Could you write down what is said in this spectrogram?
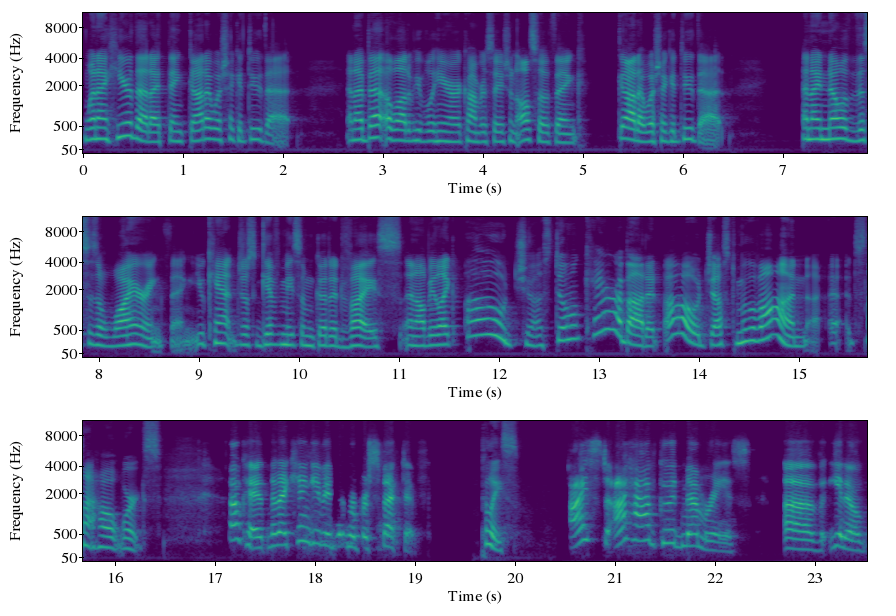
When I hear that, I think, God, I wish I could do that. And I bet a lot of people hearing our conversation also think, God, I wish I could do that. And I know this is a wiring thing. You can't just give me some good advice and I'll be like, oh, just don't care about it. Oh, just move on. It's not how it works. Okay, but I can give you a different perspective. Please. I st- I have good memories of you know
